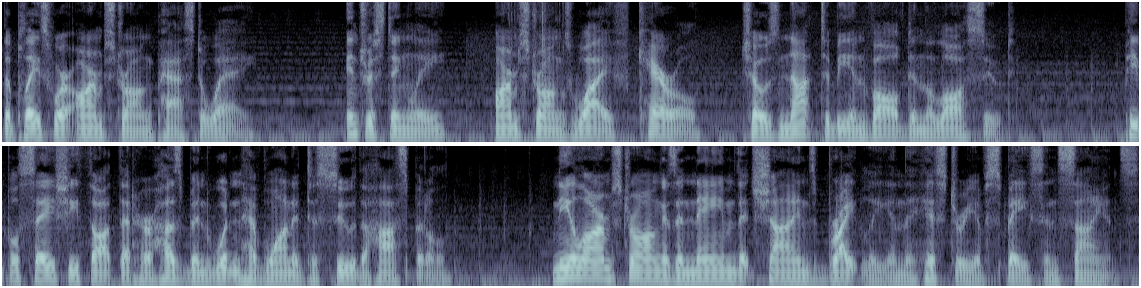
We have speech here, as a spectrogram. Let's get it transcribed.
the place where Armstrong passed away. Interestingly, Armstrong's wife, Carol, chose not to be involved in the lawsuit. People say she thought that her husband wouldn't have wanted to sue the hospital. Neil Armstrong is a name that shines brightly in the history of space and science.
